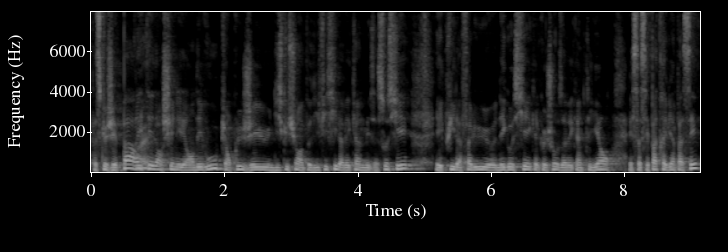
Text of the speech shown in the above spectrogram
parce que j'ai pas arrêté d'enchaîner les rendez-vous. Puis en plus, j'ai eu une discussion un peu difficile avec un de mes associés, et puis il a fallu euh, négocier quelque chose avec un client, et ça s'est pas très bien passé.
